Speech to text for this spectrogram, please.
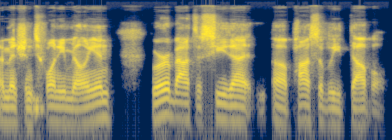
I mentioned 20 million. We're about to see that uh, possibly double.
